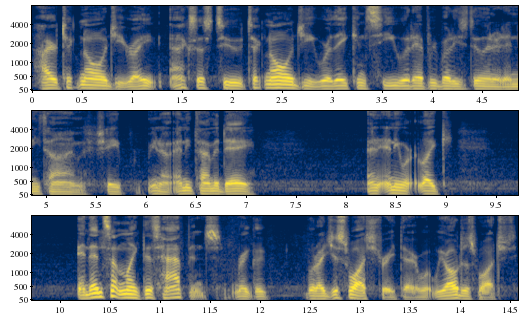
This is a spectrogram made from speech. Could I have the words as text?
higher technology, right? Access to technology where they can see what everybody's doing at any time, shape, you know, any time of day, and anywhere like and then something like this happens, right? Like what I just watched right there, what we all just watched.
